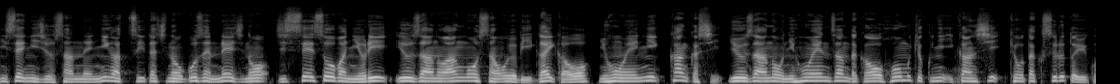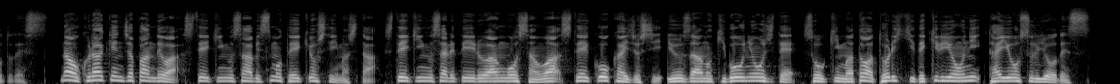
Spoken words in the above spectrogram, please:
2023年2月1日の午前0時の実勢相場により、ユーザーの暗号資産及び外貨を日本円に換価し、ユーザーの日本円残高を法務局に移管し、供託するということです。なお、クラーケンジャパンではステーキングサービスも提供していました。ステーキングされている暗号資産はステークを解除し、ユーザーの希望に応じて送金または取引できるように対応するようです。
